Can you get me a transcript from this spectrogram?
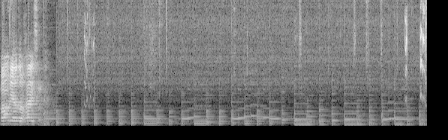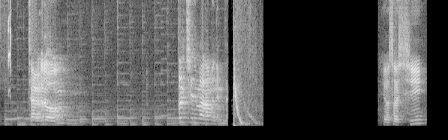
마무리하도록 하겠습니다. 자, 그럼 풀칠만 하면 됩니다. 6시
